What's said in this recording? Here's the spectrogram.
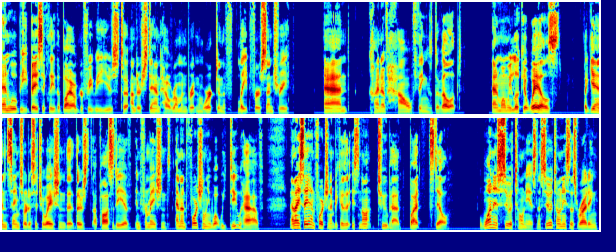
and will be basically the biography we use to understand how Roman Britain worked in the late first century and kind of how things developed. And when we look at Wales, again, same sort of situation. There's a paucity of information. And unfortunately, what we do have, and I say unfortunate because it's not too bad, but still, one is Suetonius. Now, Suetonius is writing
